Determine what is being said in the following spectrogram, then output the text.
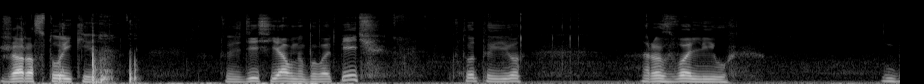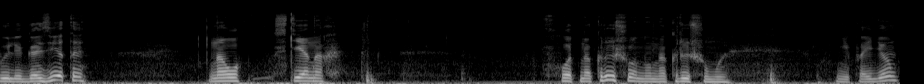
жаростойкие. То есть здесь явно была печь, кто-то ее развалил. Были газеты на стенах. Вход на крышу, но на крышу мы не пойдем.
